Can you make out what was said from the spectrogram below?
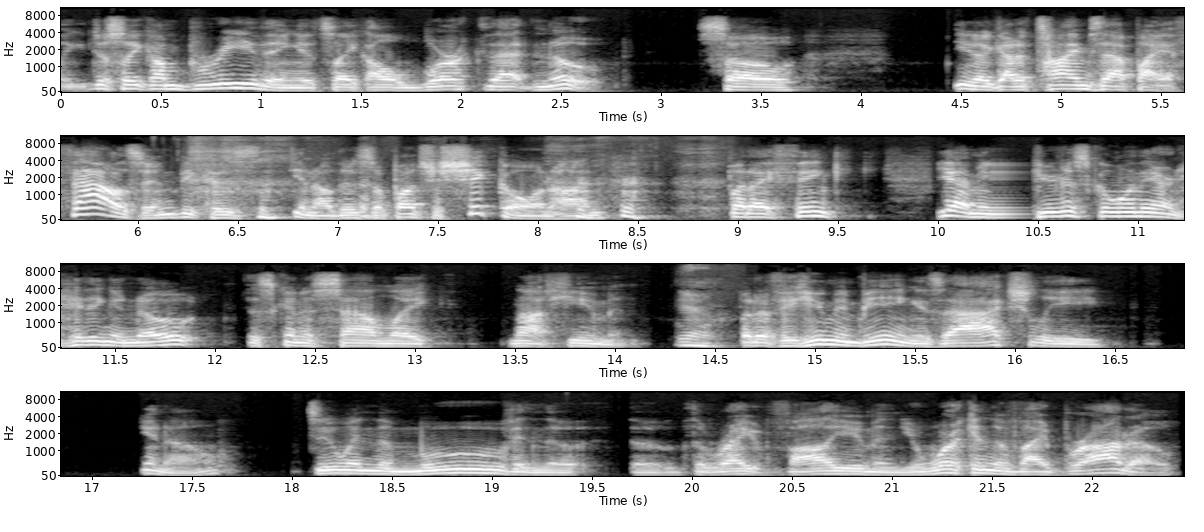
like just like i'm breathing it's like i'll work that note so you know, I got to times that by a thousand because you know there's a bunch of shit going on. But I think, yeah, I mean, if you're just going there and hitting a note, it's going to sound like not human. Yeah. But if a human being is actually, you know, doing the move and the, the, the right volume and you're working the vibrato,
